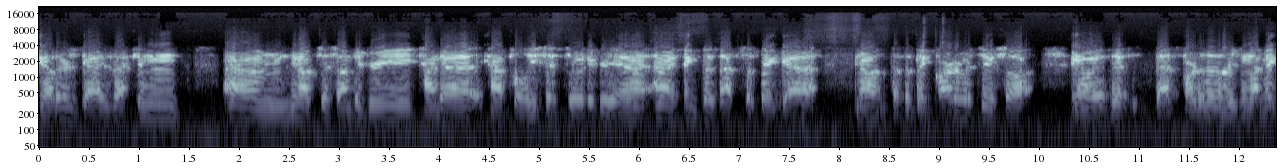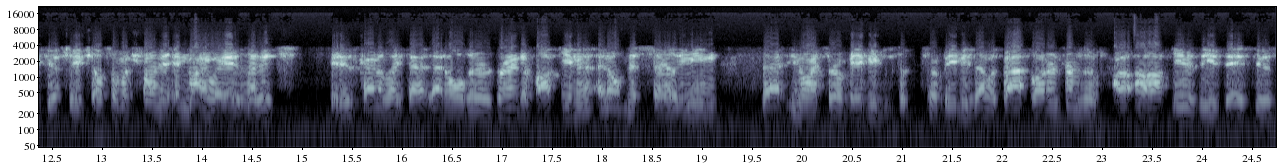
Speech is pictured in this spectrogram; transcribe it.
you know there's guys that can um, you know to some degree kind of kind of police it to a degree, and I, and I think that that's a big. Uh, you know, that's a big part of it too. So, you know, it, it, that's part of the reason that makes the SJHL so much fun in my way is that it's it is kind of like that that older brand of hockey, and I don't necessarily mean that you know I throw babies throw babies out with bathwater in terms of how, how hockey is these days. Because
